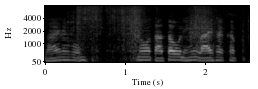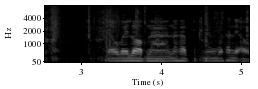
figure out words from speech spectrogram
หลายนะครับผมนอตาโต้นี่ข้งหลายครับครับเดี๋ยวเอาไว้รอบหนานะครับยังบ่ท่านได้เอา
